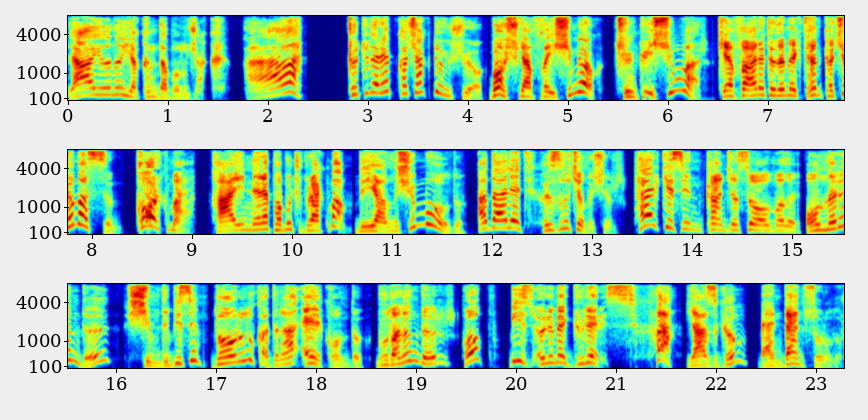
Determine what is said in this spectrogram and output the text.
Layığını yakında bulacak. Ah! Kötüler hep kaçak dövüşüyor. Boş lafla işim yok. Çünkü işim var. Kefaret ödemekten kaçamazsın. Korkma. Hainlere pabuç bırakmam. Bir yanlışım mı oldu? Adalet hızlı çalışır. Herkesin kancası olmalı. Onlarındı, şimdi bizim. Doğruluk adına el kondu. Bulanındır. Hop, biz ölüme güleriz. Ha, yazgım benden sorulur.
